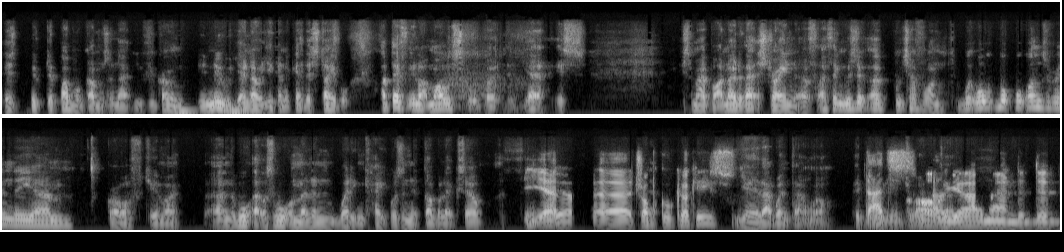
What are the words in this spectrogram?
there's with the bubble gums and that. If you've grown, you knew you know what you're going to get. The stable. I definitely like my old school, but yeah, it's. It's mad, but I know that that strain of I think was it uh, which other one? What, what, what, what ones are in the um, grow off GMO? And the that was watermelon wedding cake, wasn't it? Double XL. Yeah. Yeah. Uh, tropical cookies. Yeah, that went down well. That's oh yeah, man, the, the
